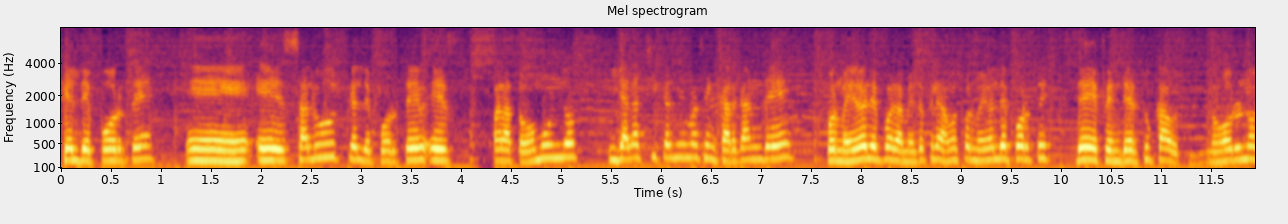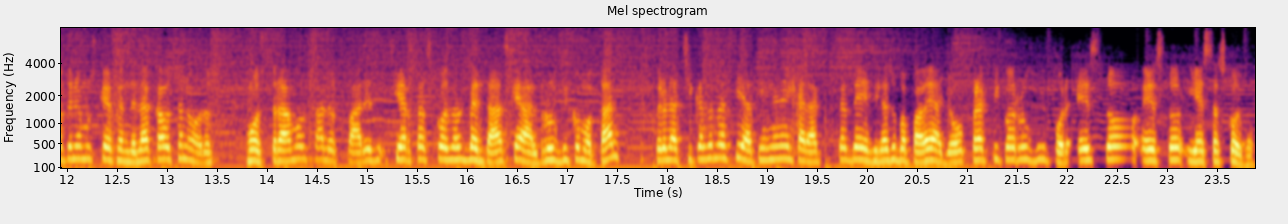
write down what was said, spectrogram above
el deporte eh, es salud, que el deporte es para todo mundo y ya las chicas mismas se encargan de, por medio del empoderamiento que le damos por medio del deporte, de defender su causa. Nosotros no tenemos que defender la causa, nosotros mostramos a los padres ciertas cosas ventajas que da el rugby como tal, pero las chicas son las que ya tienen el carácter de decirle a su papá, vea, yo practico rugby por esto, esto y estas cosas.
